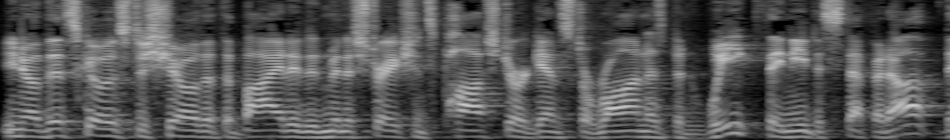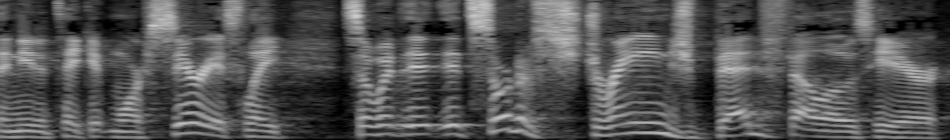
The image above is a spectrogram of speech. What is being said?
You know, this goes to show that the Biden administration's posture against Iran has been weak. They need to step it up. They need to take it more seriously. So it, it, it's sort of strange bedfellows here,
